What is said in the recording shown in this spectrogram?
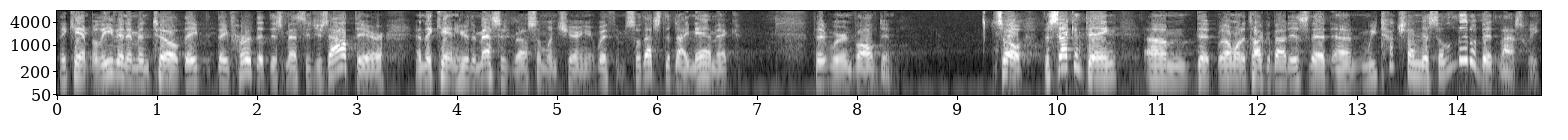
They can't believe in him until they've, they've heard that this message is out there, and they can't hear the message without someone sharing it with them. So that's the dynamic that we're involved in. So, the second thing um, that I want to talk about is that um, we touched on this a little bit last week,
